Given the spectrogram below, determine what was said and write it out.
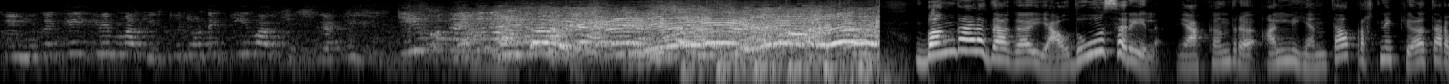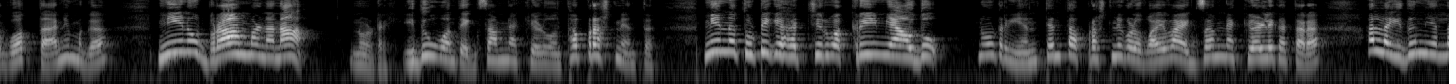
তুই মুখে কি ক্রিম মাখিস? তুই ঠোঁটে কি মাখিস? কি কোথায় ಬಂಗಾಳದಾಗ ಯಾವುದೂ ಸರಿ ಇಲ್ಲ. ಯಾಕಂದ್ರೆ ಅಲ್ಲಿ ಎಂಥ ಪ್ರಶ್ನೆ ಕೇಳ್ತಾರ ಗೊತ್ತಾ ನಿಮಗೆ? ನೀನು ಬ್ರಾಹ್ಮಣನ? ನೋಡ್ರಿ, ಇದು ಒಂದು ಎಕ್ಸಾಮ್ನಾಗ ಕೇಳುವಂಥ ಪ್ರಶ್ನೆ ಅಂತ. ನಿನ್ನ ತುಟಿಗೆ ಹಚ್ಚಿರುವ ಕ್ರೀಮ್ ಯಾವುದು? ನೋಡ್ರಿ, ಎಂತೆಂಥ ಪ್ರಶ್ನೆಗಳು ವೈವಾ ಎಕ್ಸಾಮ್ನಾಗ ಕೇಳಲಿಕ್ಕತ್ತಾರ ಅಲ್ಲ, ಇದನ್ನೆಲ್ಲ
